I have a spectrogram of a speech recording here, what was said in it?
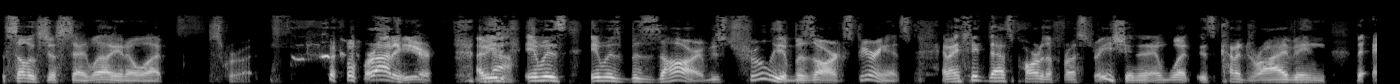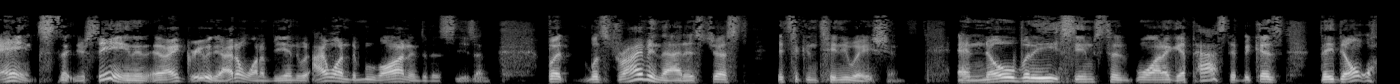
the Celtics just said, well, you know what? Screw it. We're out of here. I Yeah. mean, it was, it was bizarre. It was truly a bizarre experience. And I think that's part of the frustration and, and what is kind of driving the angst that you're seeing. And, and I agree with you. I don't want to be into it. I wanted to move on into this season, but what's driving that is just, it's a continuation and nobody seems to want to get past it because they don't want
